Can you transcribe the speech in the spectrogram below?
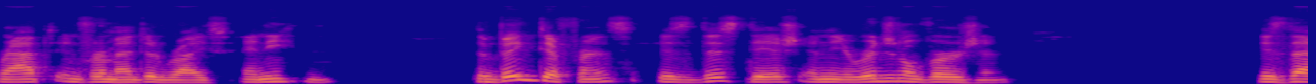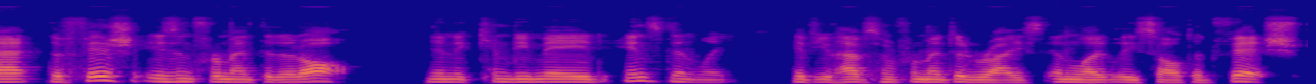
wrapped in fermented rice and eaten. The big difference is this dish and the original version is that the fish isn't fermented at all, and it can be made instantly if you have some fermented rice and lightly salted fish.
